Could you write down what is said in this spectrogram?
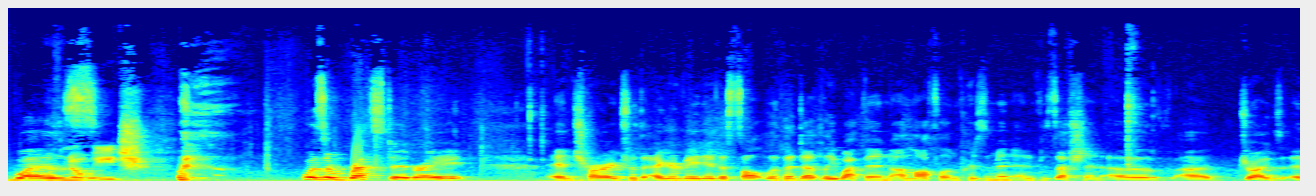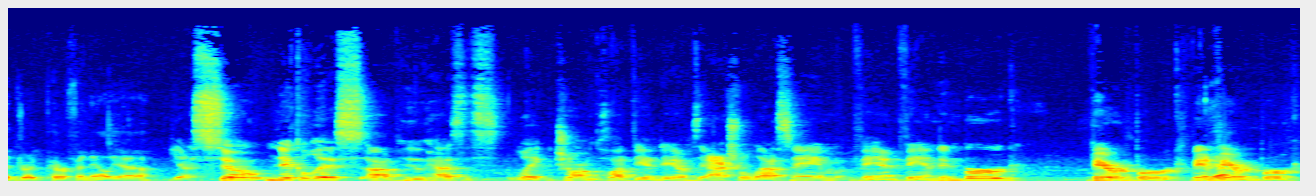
was With no H. was arrested, right? And charged with aggravated assault with a deadly weapon, unlawful imprisonment, and possession of uh, drugs and drug paraphernalia. Yes. So Nicholas, um, who has this like Jean Claude Van Damme's actual last name, Van Vandenberg, Varenberg, Van Yeah. Varenberg.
